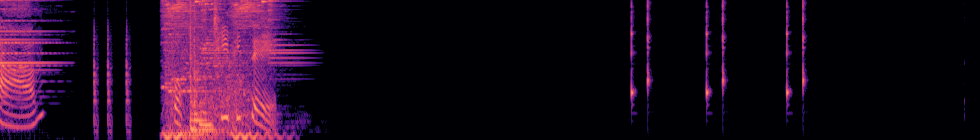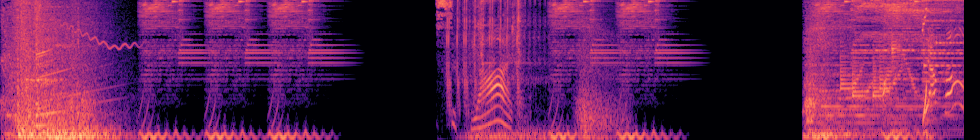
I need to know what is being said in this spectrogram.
3. ปกพื้นที่พิเศษ สุดยอดดับเบิล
